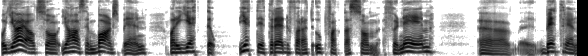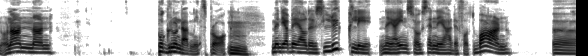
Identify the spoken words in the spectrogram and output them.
och jag är alltså, jag har sedan barnsben varit jätte, jätte, jätterädd för att uppfattas som förnäm, eh, bättre än någon annan på grund av mitt språk. Men jag blev alldeles lycklig när jag insåg sen när jag hade fått barn eh,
